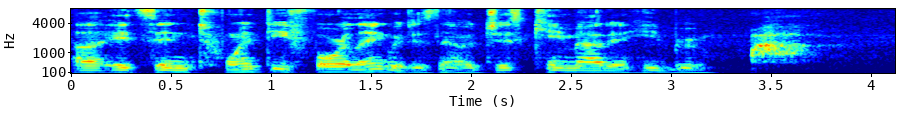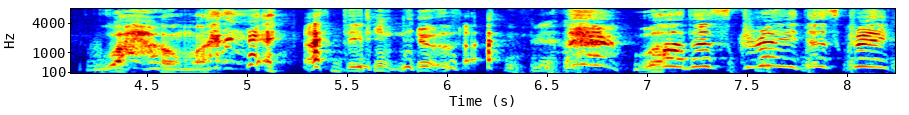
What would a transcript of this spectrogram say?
Uh, it's in 24 languages now. It just came out in Hebrew. Wow, man. I didn't know that. wow, that's great. That's great.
